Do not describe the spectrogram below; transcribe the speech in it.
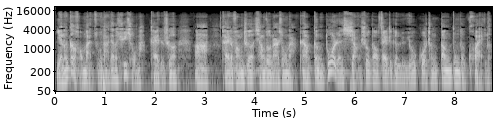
也能更好满足大家的需求嘛。开着车啊，开着房车，想走哪儿走哪儿，让更多人享受到在这个旅游过程当中的快乐。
